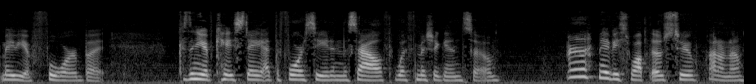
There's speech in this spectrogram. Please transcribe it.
maybe a four, but because then you have K State at the four seed in the South with Michigan. So, eh, maybe swap those two. I don't know.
